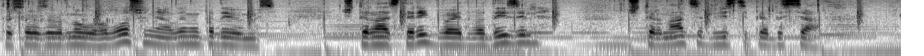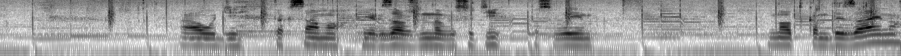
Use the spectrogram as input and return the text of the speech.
Хтось розвернув оголошення, але ми подивимось. 14 рік, 2.2 дизель, 14250. Audi так само, як завжди, на висоті по своїм ноткам дизайну,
